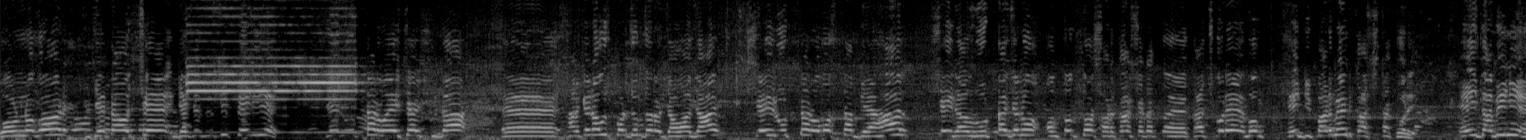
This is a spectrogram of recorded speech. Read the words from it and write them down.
গৌরনগর যেটা হচ্ছে গেজেসি পেরিয়ে যে রুটটা রয়েছে সুদা সার্কেট হাউস পর্যন্ত যাওয়া যায়, সেই রুটটার অবস্থা বেহাল। সেই রুটটা যেন অন্তত সরকার সেটা কাজ করে এবং এই ডিপার্টমেন্ট কাজটা করে। এই দাবি নিয়ে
